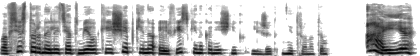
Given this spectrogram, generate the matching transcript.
Во все стороны летят мелкие щепки, но эльфийский наконечник лежит нетронутым. «Ай!»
